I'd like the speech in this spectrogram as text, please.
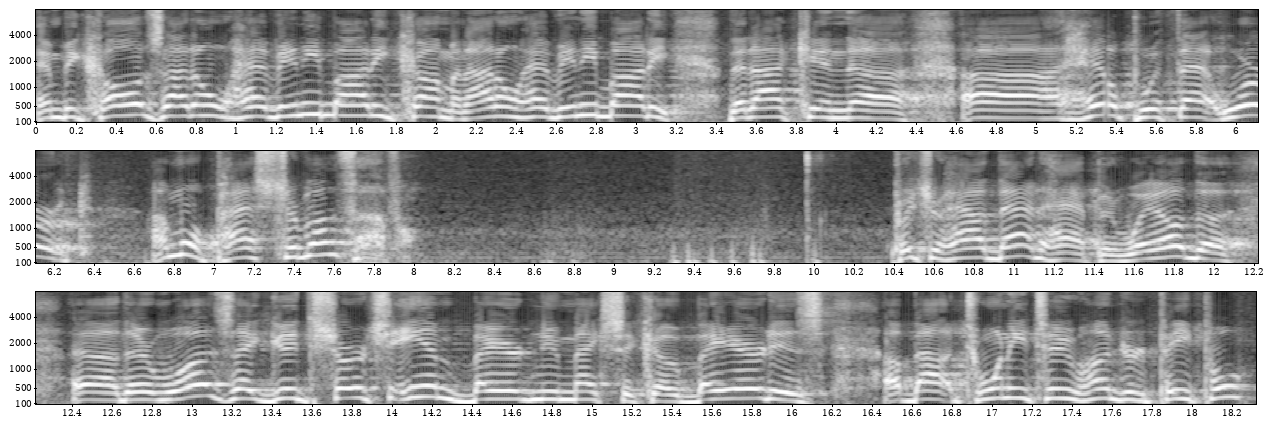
And because I don't have anybody coming, I don't have anybody that I can uh, uh, help with that work, I'm going to pastor both of them. Preacher, how'd that happen? Well, the, uh, there was a good church in Bayard, New Mexico. Bayard is about 2,200 people.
